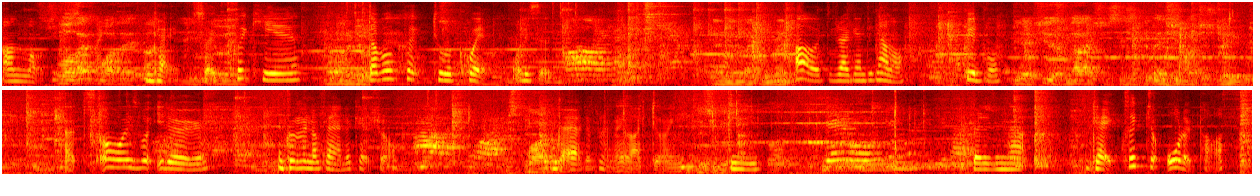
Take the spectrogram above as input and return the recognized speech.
unlocked. Well, that's why they. uh, Okay, so do click here. They wanna do it Double click to equip. What is it? And then they can. Oh, it's a gigantic hammer. Beautiful. Yeah, she doesn't know. She says it depends. She might just do. That's always what you do. Equipment of hand. Okay, sure. Explode. Okay, I definitely like doing Did you the better than that. Okay, click to auto path.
